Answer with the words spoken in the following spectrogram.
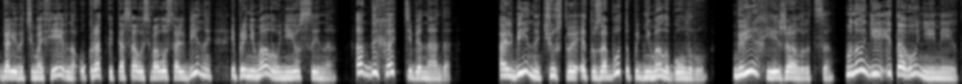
Галина Тимофеевна украдкой касалась волос Альбины и принимала у нее сына. «Отдыхать тебе надо». Альбина, чувствуя эту заботу, поднимала голову. Грех ей жаловаться. Многие и того не имеют.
